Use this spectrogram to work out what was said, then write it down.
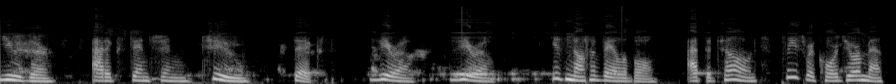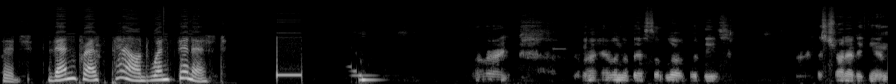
User at extension 2600 is not available. At the tone, please record your message, then press pound when finished. All right. We're not having the best of luck with these. Let's try that again.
